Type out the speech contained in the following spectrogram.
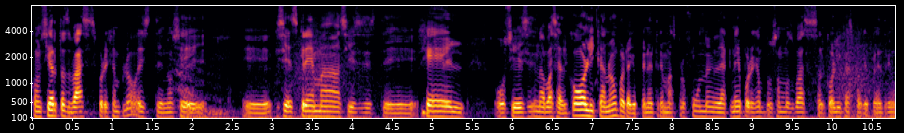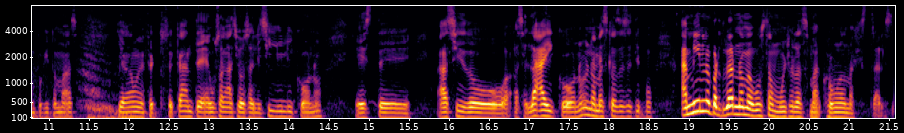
con ciertas bases, por ejemplo, este, no sé, eh, si es crema, si es este gel, o si es una base alcohólica, ¿no? Para que penetre más profundo. En el acné, por ejemplo, usamos bases alcohólicas para que penetren un poquito más y hagan un efecto secante. Usan ácido salicílico, ¿no? Este, ácido acelaico, ¿no? Una mezclas de ese tipo. A mí en lo particular no me gustan mucho las fórmulas magistrales.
